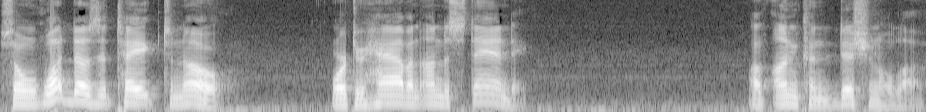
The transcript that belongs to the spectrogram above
So, what does it take to know or to have an understanding of unconditional love?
